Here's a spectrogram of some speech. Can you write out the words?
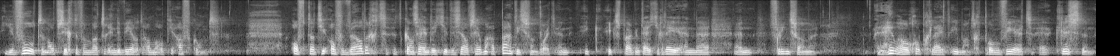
je voelt ten opzichte van wat er in de wereld allemaal op je afkomt. Of dat je overweldigt. Het kan zijn dat je er zelfs helemaal apathisch van wordt. En ik, ik sprak een tijdje geleden een, uh, een vriend van me een heel hoog opgeleid iemand, gepromoveerd, eh, christen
